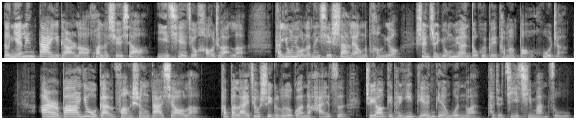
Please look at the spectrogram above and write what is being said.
等年龄大一点了，换了学校，一切就好转了。他拥有了那些善良的朋友，甚至永远都会被他们保护着。阿尔巴又敢放声大笑了。他本来就是一个乐观的孩子，只要给他一点点温暖，他就极其满足。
